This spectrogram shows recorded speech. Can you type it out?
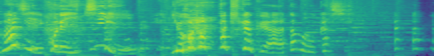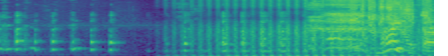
マジ？これ1位？ヨーロッパ企画頭おかしい。マジか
